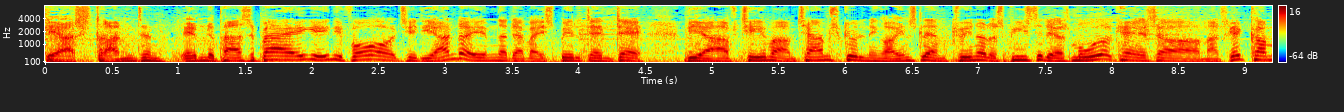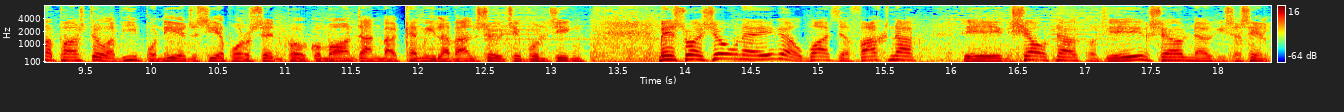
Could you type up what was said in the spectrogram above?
Det er stramten. Emne passer bare ikke ind i forhold til de andre emner, der var i spil den dag. Vi har haft tema om tarmskyldning og indslag om kvinder, der spiste deres moderkasser, og man skal ikke komme og påstå, at vi er det siger producent på Godmorgen Danmark, Camilla Valsø til politikken. Menstruation er ikke what the fuck nok, det er ikke sjovt nok, og det er ikke sjovt nok i sig selv.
